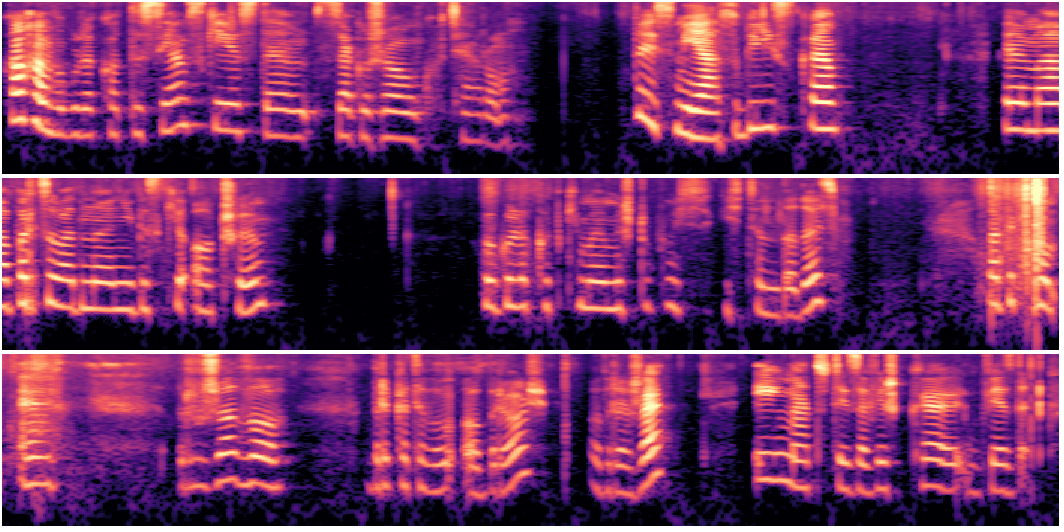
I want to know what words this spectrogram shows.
Kocham w ogóle koty siamskie, jestem zagorzałą kociarą. To jest Mia z bliska. E, Ma bardzo ładne niebieskie oczy. W ogóle kotki mają jeszcze jakiś ten dodać. Ma taką e, różowo-brykatową obroż, obrożę i ma tutaj zawieszkę gwiazdeczkę.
